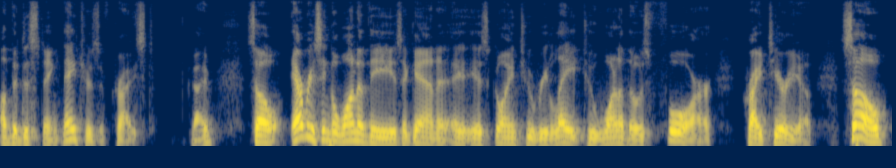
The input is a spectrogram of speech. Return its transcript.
of the distinct natures of Christ. Okay? So every single one of these, again, is going to relate to one of those four criteria. So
